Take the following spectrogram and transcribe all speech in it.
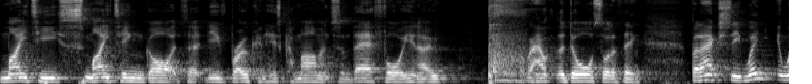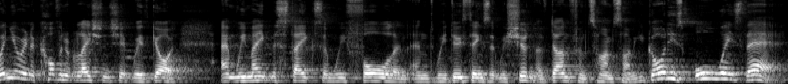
mighty, smiting God that you've broken his commandments and therefore, you know, out the door sort of thing. But actually, when, when you're in a covenant relationship with God and we make mistakes and we fall and, and we do things that we shouldn't have done from time to time, God is always there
